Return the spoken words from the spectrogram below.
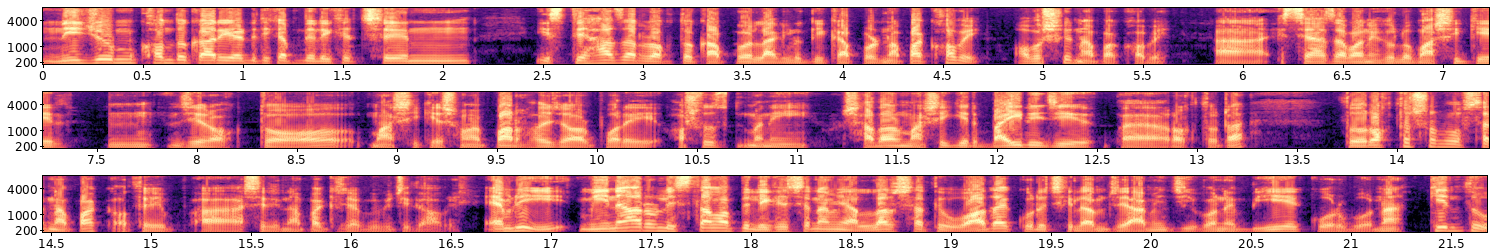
নিজম খন্দকার ইয়াটি থেকে আপনি লিখেছেন, ইস্তেহাজার রক্ত কাপড় লাগল কি কাপড় নাপাক হবে? অবশ্যই নাপাক হবে। ইস্তেহাজা মানে হলো মাসিকের যে রক্ত মাসিকের সময় পার হয়ে যাওয়ার পরে অসুস্থ মানে সাধারণ মাসিকের বাইরে যে রক্তটা তো রক্ত অবস্থায় নাপাক, অতএব সেটি নাপাক হিসাবে বিবেচিত হবে। এমনি মিনারুল ইসলাম আপনি লিখেছেন, আমি আল্লাহর সাথে ওয়াদা করেছিলাম যে আমি জীবনে বিয়ে করব না। কিন্তু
